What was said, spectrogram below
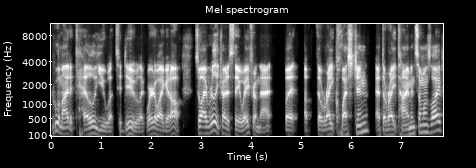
who am I to tell you what to do? Like, where do I get off? So I really try to stay away from that. But uh, the right question at the right time in someone's life,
